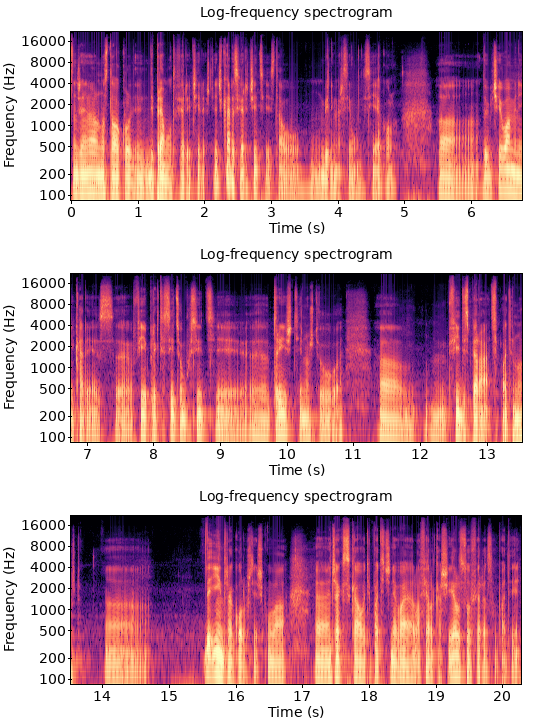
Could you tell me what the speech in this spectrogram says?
în general nu stau acolo de, de prea multă fericire, știi, deci care sunt fericiți, ei stau bine, mersi, unde se e acolo. Uh, de obicei oamenii care să fie plictisiți, obosiți, uh, triști, nu știu, uh, fie disperați, poate, nu știu, de intră acolo, știi, și cumva uh, încearcă să caute, poate cineva la fel ca și el suferă sau poate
